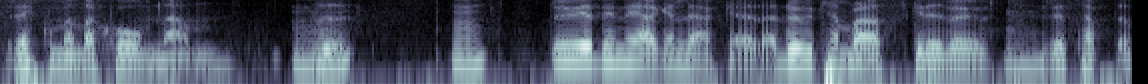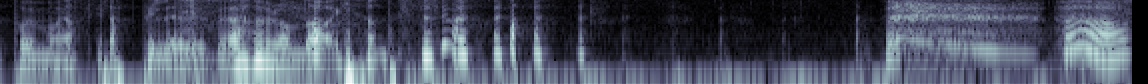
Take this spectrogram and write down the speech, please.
rekommendationen. Mm. Mm. Du är din egen läkare där. Du kan bara skriva ut Mm. receptet på hur många skrattpiller du behöver om dagen. Ja,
